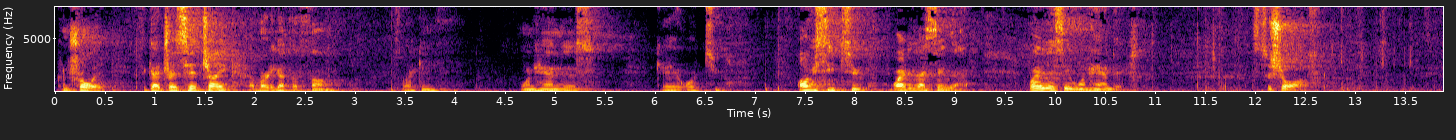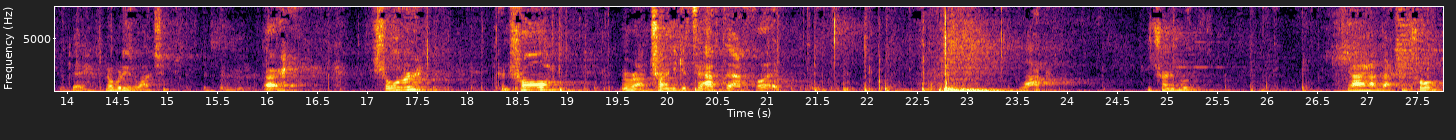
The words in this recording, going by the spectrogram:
control it. If the guy tries to hitchhike, I've already got the thumb. So I can one hand this, okay, or two. Obviously two. Why did I say that? Why did I say one handed? It's a show off. Okay, nobody's watching. All right, shoulder, control. Remember, I'm trying to get to after that foot. Lock. You trying to move? See, I have that control.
